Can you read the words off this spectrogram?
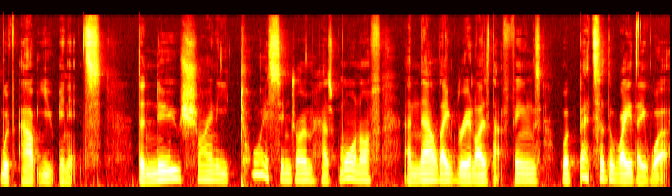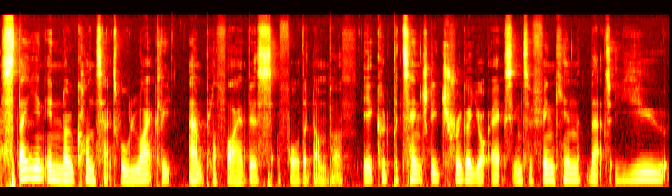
without you in it. The new shiny toy syndrome has worn off, and now they realize that things were better the way they were. Staying in no contact will likely amplify this for the dumper. It could potentially trigger your ex into thinking that you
